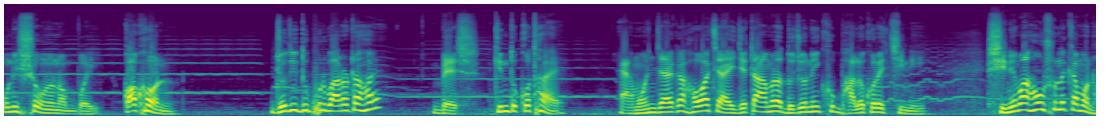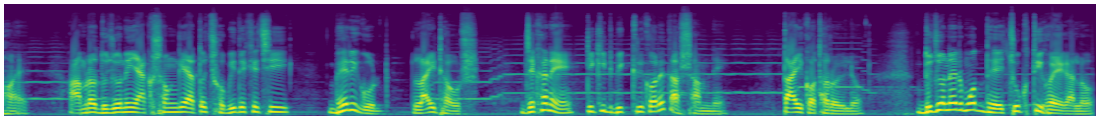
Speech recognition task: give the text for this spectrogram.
উনিশশো উননব্বই। কখন? যদি দুপুর বারোটা হয়? বেশ, কিন্তু কোথায়? এমন জায়গা হওয়া চাই যেটা আমরা দুজনেই খুব ভালো করে চিনি। সিনেমা হাউস হলে কেমন হয়? আমরা দুজনেই একসঙ্গে এত ছবি দেখেছি। ভেরি গুড, লাইট হাউস, যেখানে টিকিট বিক্রি করে তার সামনে। তাই কথা রইল। দুজনের মধ্যে চুক্তি হয়ে গেল।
